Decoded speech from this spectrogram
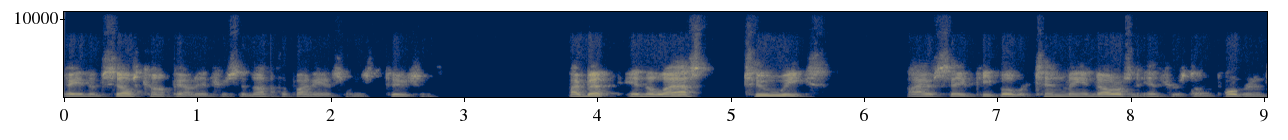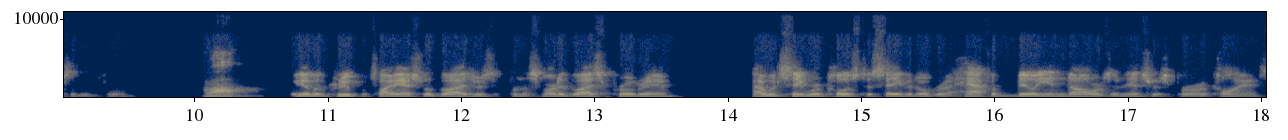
paying themselves compound interest and not the financial institutions. I bet in the last two weeks, I have saved people over $10 million in interest on the programs that we've done. Wow. We have a group of financial advisors from the Smart Advisor program. I would say we're close to saving over a half a billion dollars in interest for our clients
